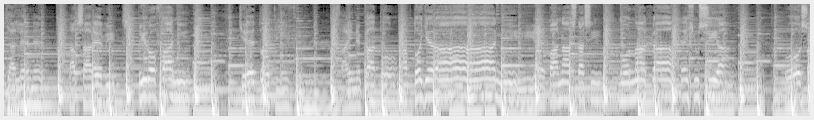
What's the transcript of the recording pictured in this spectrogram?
αστέρια λένε τα ψαρεύεις πυροφάνη. Και το κλειδί θα είναι κάτω από το γεράνι. Η επανάσταση μονάχα έχει ουσία. Όσο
